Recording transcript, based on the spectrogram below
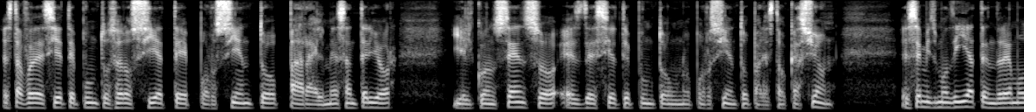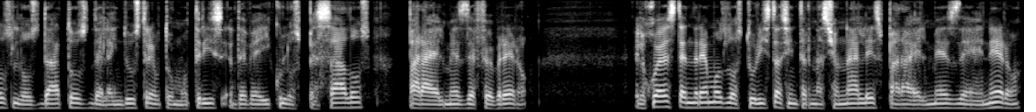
esta fue de 7.07% para el mes anterior y el consenso es de 7.1% para esta ocasión. Ese mismo día tendremos los datos de la industria automotriz de vehículos pesados para el mes de febrero. El jueves tendremos los turistas internacionales para el mes de enero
